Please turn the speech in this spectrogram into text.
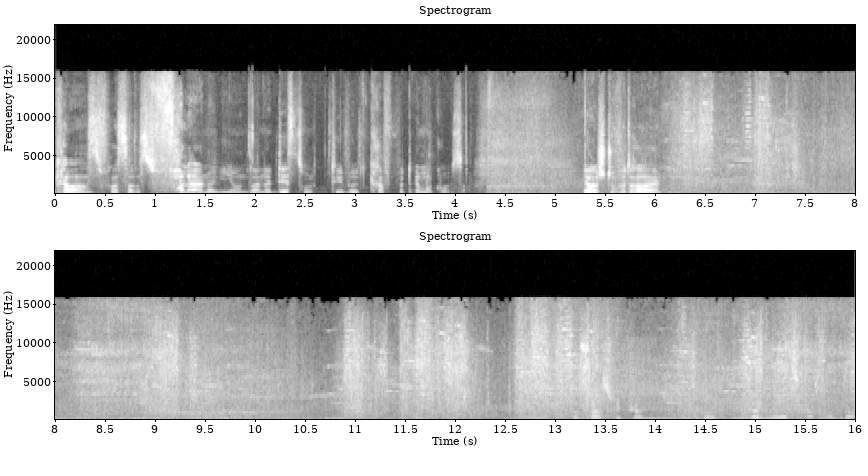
Chaosfresser ist voller Energie und seine destruktive Kraft wird immer größer. Ja, Stufe 3. Das heißt, wir können unsere Sense jetzt erstmal wieder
